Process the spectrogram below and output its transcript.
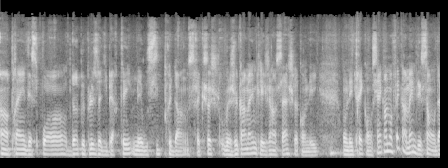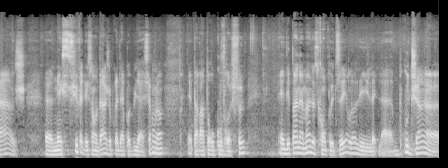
empreint d'espoir, d'un peu plus de liberté, mais aussi de prudence. Fait que ça, je, veux quand même que les gens sachent qu'on est, on est très conscient. Quand on fait quand même des sondages, euh, l'Institut fait des sondages auprès de la population là, euh, par rapport au couvre-feu, indépendamment de ce qu'on peut dire, là, les, beaucoup de gens euh,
